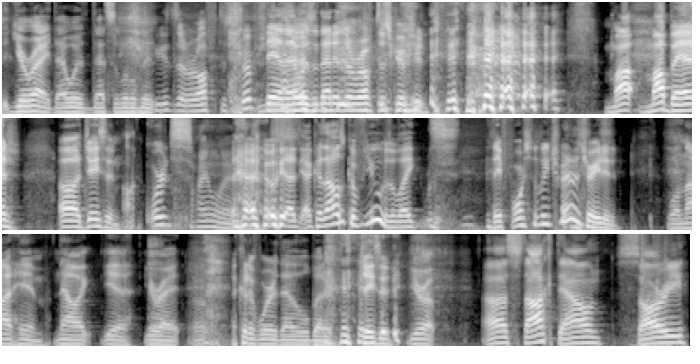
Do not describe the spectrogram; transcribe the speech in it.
You're right. That was that's a little bit. it's a rough description. Yeah, that was that is a rough description. my my bad. Uh, Jason. awkward silence. Because I was confused. Like they forcibly penetrated. Well, not him. Now, I yeah, you're right. I could have worded that a little better. Jason, you're up. Uh, stock down. Sorry,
